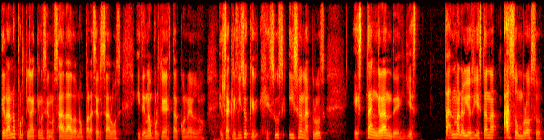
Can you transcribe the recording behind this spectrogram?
gran oportunidad que se nos ha dado, ¿no? Para ser salvos y tener la oportunidad de estar con Él, ¿no? El sacrificio que Jesús hizo en la cruz es tan grande y es tan maravilloso y es tan asombroso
